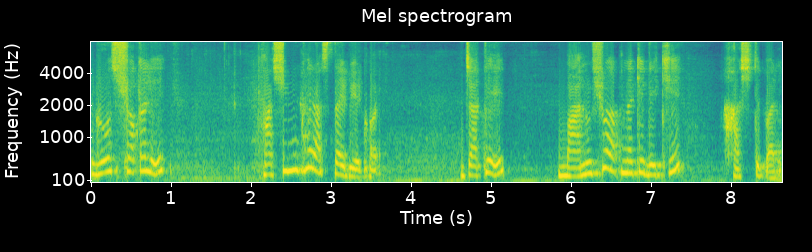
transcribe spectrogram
রোজ সকালে হাসি মুখে রাস্তায় বের হয়, যাতে মানুষও আপনাকে দেখে হাসতে পারে।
